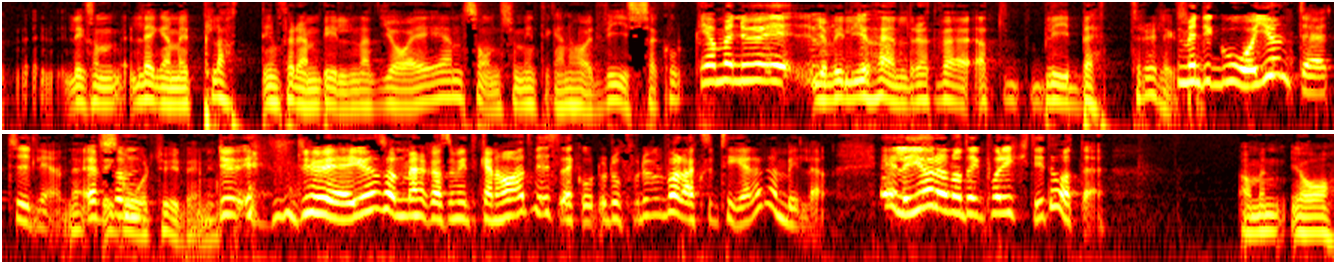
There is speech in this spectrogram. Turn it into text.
liksom lägga mig platt inför den bilden att jag är en sån som inte kan ha ett Visakort. Ja men nu är, Jag vill ju hellre att, att bli bättre liksom. Men det går ju inte tydligen. Nej, det går tydligen inte. Du, du är ju en sån människa som inte kan ha ett Visakort och då får du väl bara acceptera den bilden. Eller göra någonting på riktigt åt det. Ja, men ja.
